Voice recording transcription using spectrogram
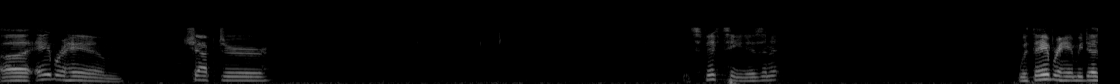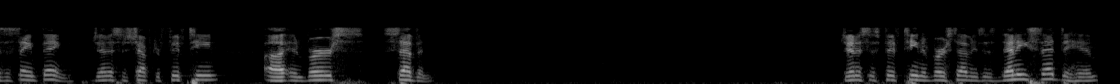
uh, Abraham, chapter. It's 15, isn't it? With Abraham, he does the same thing. Genesis chapter 15 uh, in verse 7. Genesis 15 and verse 7, he says, Then he said to him,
